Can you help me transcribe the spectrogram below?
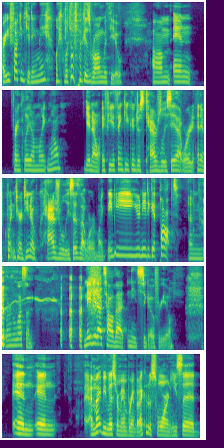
Are you fucking kidding me? Like what the fuck is wrong with you? Um and frankly I'm like, well, you know, if you think you can just casually say that word, and if Quentin Tarantino casually says that word, like maybe you need to get popped and learn a lesson. maybe that's how that needs to go for you. and and I might be misremembering, but I could have sworn he said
